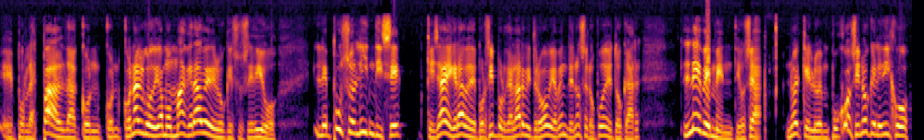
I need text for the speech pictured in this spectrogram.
eh, por la espalda, con, con, con, algo, digamos, más grave de lo que sucedió. Le puso el índice, que ya es grave de por sí, porque al árbitro obviamente no se lo puede tocar, levemente, o sea, no es que lo empujó, sino que le dijo,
